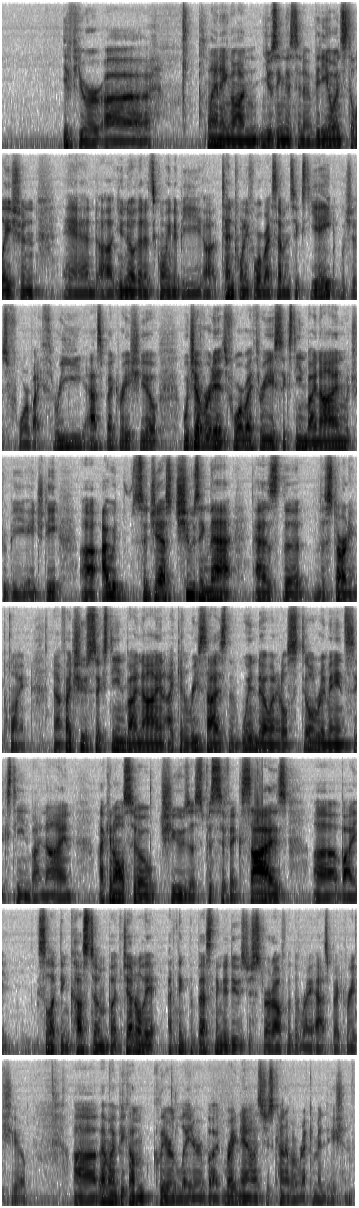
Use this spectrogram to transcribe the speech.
if you're uh, planning on using this in a video installation and uh, you know that it's going to be uh, 1024 by 768 which is 4 by 3 aspect ratio whichever it is 4 by 3 16 by 9 which would be HD uh, I would suggest choosing that as the the starting point. Now if I choose 16 by 9 I can resize the window and it'll still remain 16 by 9 I can also choose a specific size uh, by selecting custom, but generally I think the best thing to do is just start off with the right aspect ratio. Uh, that might become clear later, but right now it's just kind of a recommendation.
